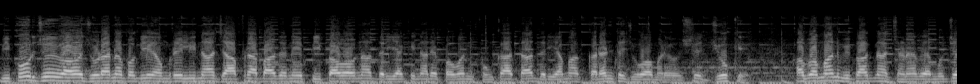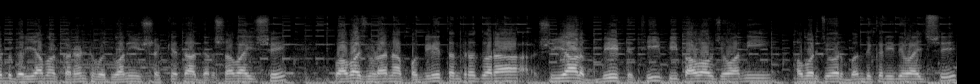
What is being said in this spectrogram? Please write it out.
બિપોરજોય વાવાઝોડાના પગલે અમરેલીના જાફરાબાદ અને પીપાવાવના દરિયા કિનારે પવન ફૂંકાતા દરિયામાં કરંટ જોવા મળ્યો છે. જો કે હવામાન વિભાગના જણાવ્યા મુજબ, દરિયામાં કરંટ વધવાની શક્યતા દર્શાવાઈ છે. વાવાઝોડાના પગલે તંત્ર દ્વારા શિયાળ બેટથી પીપાવાવ જવાની અવરજવર બંધ કરી દેવાય છે.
